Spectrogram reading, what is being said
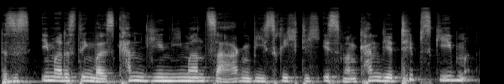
Das ist immer das Ding, weil es kann dir niemand sagen, wie es richtig ist. Man kann dir Tipps geben,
